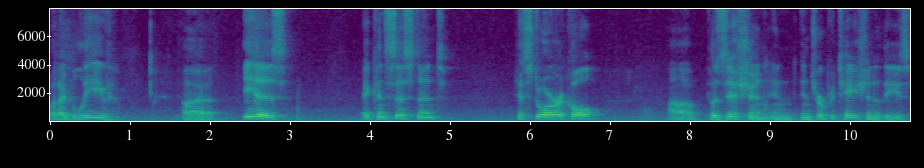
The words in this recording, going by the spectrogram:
what I believe uh, is a consistent historical uh, position in interpretation of these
